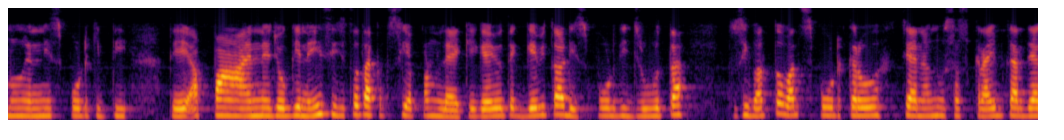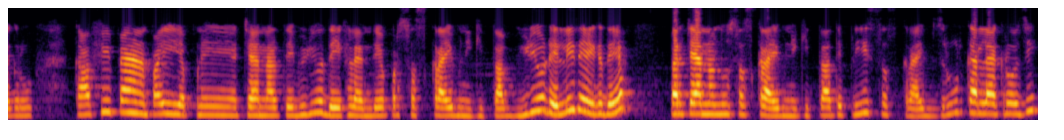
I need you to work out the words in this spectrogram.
ਨੂੰ ਇੰਨੀ ਸਪੋਰਟ ਕੀਤੀ। ਤੇ ਆਪਾਂ ਇੰਨੇ ਜੋਗੇ ਨਹੀਂ ਸੀ ਜਿੱਥੋਂ ਤੱਕ ਤੁਸੀਂ ਆਪਾਂ ਨੂੰ ਲੈ ਕੇ ਗਏ ਹੋ ਤੇ ਅੱਗੇ ਵੀ ਤੁਹਾਡੀ ਸਪੋਰਟ ਦੀ ਜ਼ਰੂਰਤ ਆ। ਤੁਸੀਂ ਵੱਧ ਤੋਂ ਵੱਧ ਸਪੋਰਟ ਕਰੋ ਚੈਨਲ ਨੂੰ ਸਬਸਕ੍ਰਾਈਬ ਕਰ ਦਿਆ ਕਰੋ। ਕਾਫੀ ਭੈਣ ਭਾਈ ਆਪਣੇ ਚੈਨਲ ਤੇ ਵੀਡੀਓ ਦੇਖ ਲੈਂਦੇ ਆ, ਪਰ ਸਬਸਕ੍ਰਾਈਬ ਨਹੀਂ ਕੀਤਾ। ਵੀਡੀਓ ਡੇਲੀ ਦੇਖਦੇ ਆ, ਪਰ ਚੈਨਲ ਨੂੰ ਸਬਸਕ੍ਰਾਈਬ ਨਹੀਂ ਕੀਤਾ ਤੇ ਪਲੀਜ਼ ਸਬਸਕ੍ਰਾਈਬ ਜ਼ਰੂਰ ਕਰ ਲਿਆ ਕਰੋ ਜੀ।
